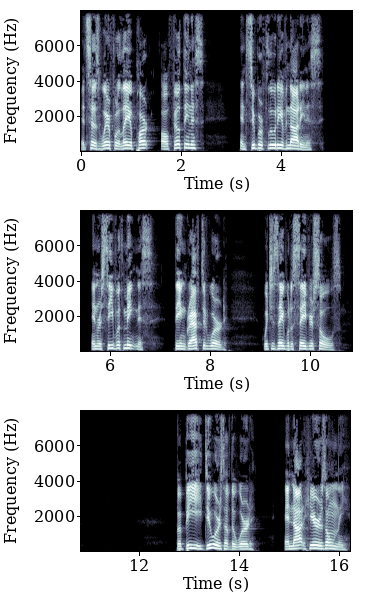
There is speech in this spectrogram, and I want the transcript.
it says, Wherefore lay apart all filthiness and superfluity of naughtiness, and receive with meekness the engrafted word, which is able to save your souls. But be ye doers of the word, and not hearers only,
